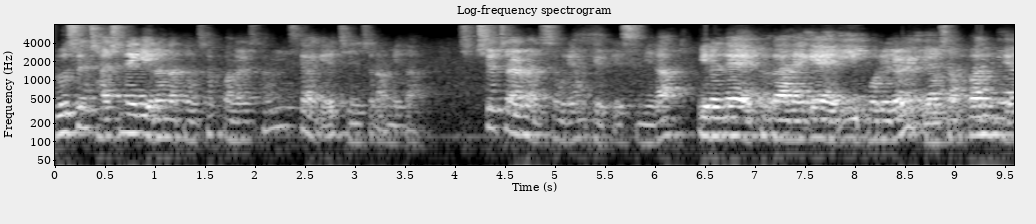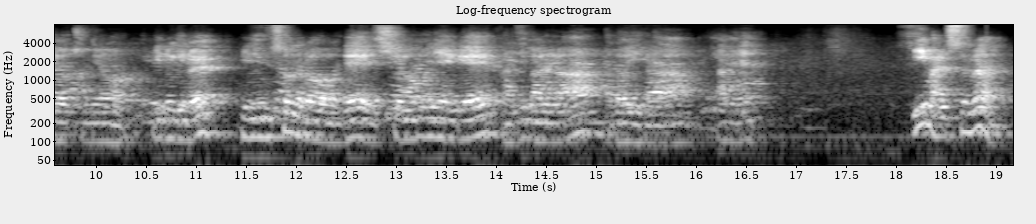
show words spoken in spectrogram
룻은 자신에게 일어났던 사건을 상세하게 진술합니다. 17절 말씀 우리 함께 읽겠습니다. 이르되 그가 내게 이 보리를 여섯 번 베어주며 이르기를 빈손으로 내 시어머니에게 가지 말라 하더이다. 아멘. 이 말씀은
